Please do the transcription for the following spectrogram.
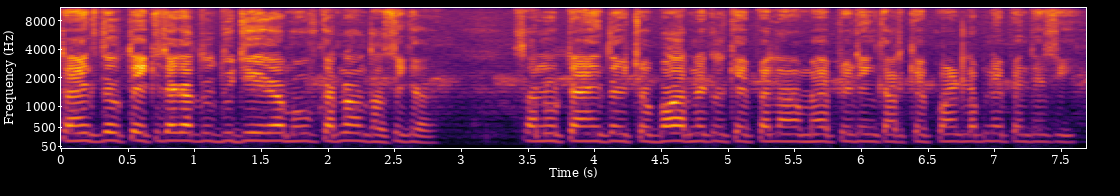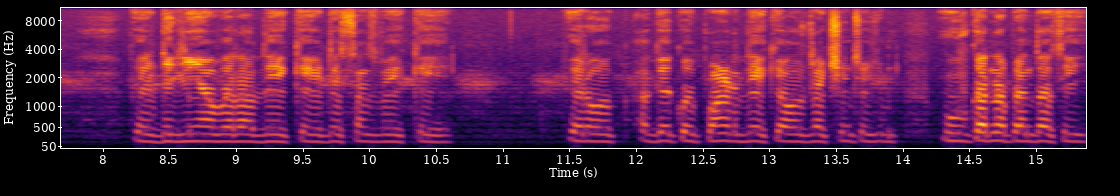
ਟੈਂਕਸ ਦੇ ਉੱਤੇ ਇੱਕ ਜਗ੍ਹਾ ਤੋਂ ਦੂਜੀ ਜਗ੍ਹਾ ਮੂਵ ਕਰਨਾ ਹੁੰਦਾ ਸੀਗਾ। ਸਾਨੂੰ ਟੈਂਕ ਦੇ ਵਿੱਚੋਂ ਬਾਹਰ ਨਿਕਲ ਕੇ ਪਹਿਲਾਂ ਮੈਪ ਰੀਡਿੰਗ ਕਰਕੇ ਪੁਆਇੰਟ ਲੱਭਣੇ ਪੈਂਦੇ ਸੀ। ਫਿਰ ਡਿਗਰੀਆਂ ਵਗੈਰਾ ਦੇਖ ਕੇ ਡਿਸਟੈਂਸ ਵੇਖ ਕੇ, ਫਿਰ ਉਹ ਅੱਗੇ ਕੋਈ ਪੁਆਇੰਟ ਦੇਖ ਕੇ ਉਸ ਡਾਇਰੈਕਸ਼ਨ 'ਚ ਮੂਵ ਕਰਨਾ ਪੈਂਦਾ ਸੀ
